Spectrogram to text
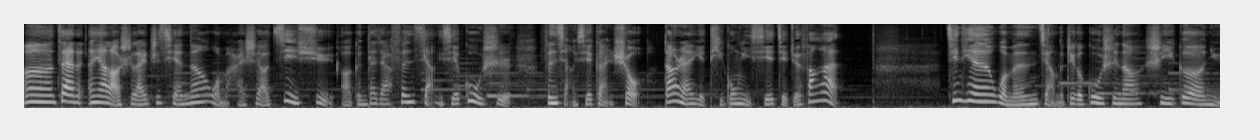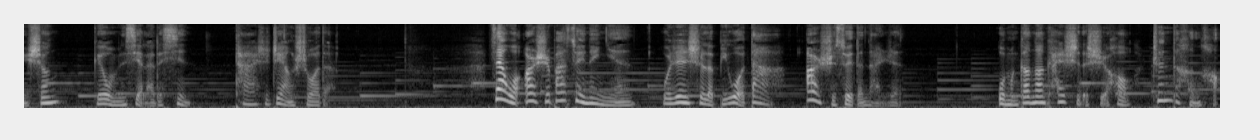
嗯，在恩雅老师来之前呢，我们还是要继续啊，跟大家分享一些故事，分享一些感受，当然也提供一些解决方案。今天我们讲的这个故事呢，是一个女生给我们写来的信。她是这样说的：在我二十八岁那年，我认识了比我大二十岁的男人。我们刚刚开始的时候真的很好，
